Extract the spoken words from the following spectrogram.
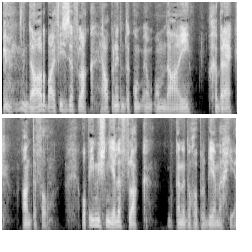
daar op baie fisiese vlak help net om te kom om, om daai gebrek aan te vul. Op emosionele vlak kan dit nogal probleme gee.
